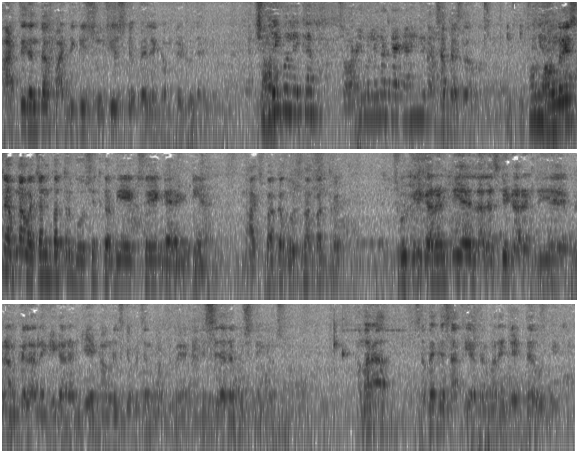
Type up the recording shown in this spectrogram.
भारतीय जनता पार्टी की सूची उसके पहले कंप्लीट हो जाएगी। चौरी को लेकर? चौड़े को लेकर क्या कहेंगे? अच्छा फैसला होगा। कांग्रेस ने अपना वचन पत्र घोषित कर दिया 101 गारंटियाँ भाजपा का घोषणा पत्र? झूठ की गारंटी है लालच की गारंटी है भ्रम फैलाने की गारंटी है कांग्रेस के वचन पत्र में। इससे ज़्यादा कुछ नहीं है। उसमें हमारा समय के साथ ही हमारे डेट तय होती है।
